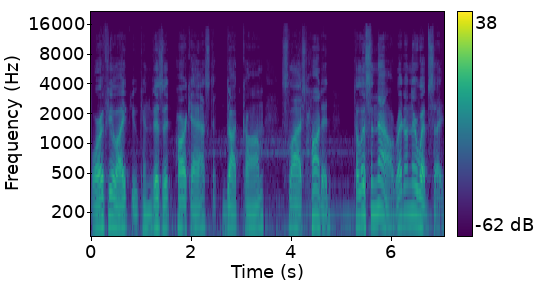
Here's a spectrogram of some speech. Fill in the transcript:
or if you like, you can visit parcast.com slash haunted to listen now right on their website.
